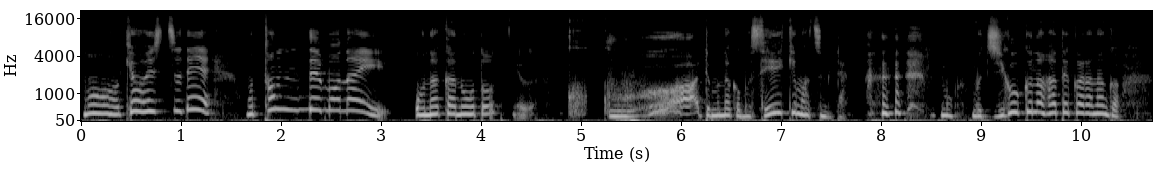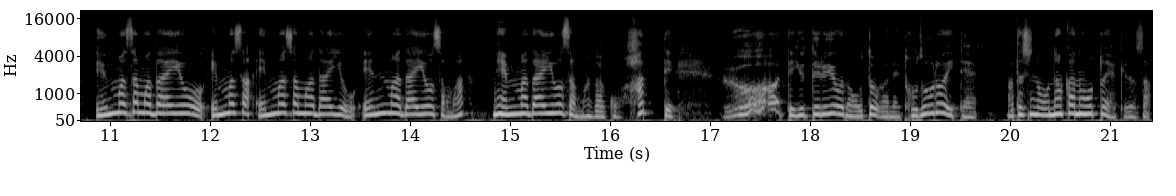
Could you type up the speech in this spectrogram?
もう教室でもうとんでもないお腹の音ぐわーってもうなんかもう世紀末みたいな。もうもう地獄の果てからなんか閻魔様大王閻魔さ閻魔様大王閻魔大王様閻魔大王様がこうはってうわーって言ってるような音がね轟いて私のお腹の音やけどさ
